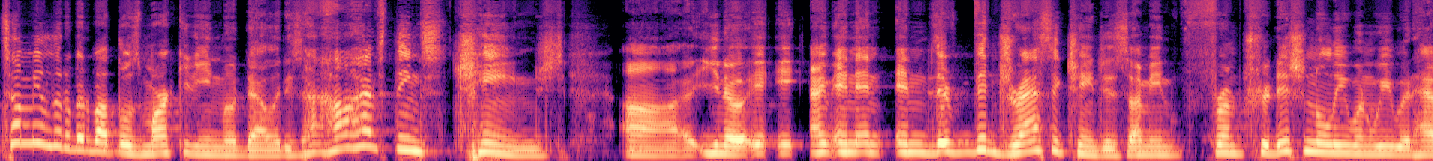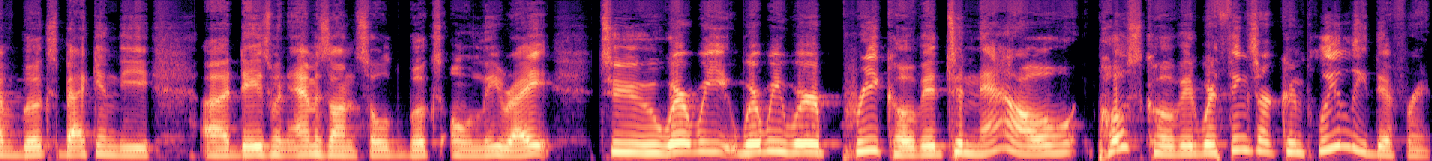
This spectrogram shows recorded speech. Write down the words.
tell me a little bit about those marketing modalities. How have things changed uh you know it, it, and and and there've been drastic changes i mean from traditionally when we would have books back in the uh, days when amazon sold books only right to where we where we were pre-covid to now post-covid where things are completely different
